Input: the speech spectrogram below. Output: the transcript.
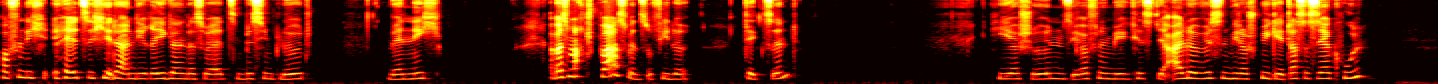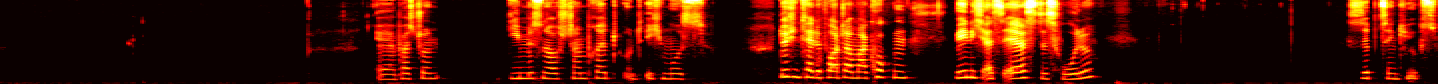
Hoffentlich hält sich jeder an die Regeln. Das wäre jetzt ein bisschen blöd. Wenn nicht. Aber es macht Spaß, wenn es so viele Ticks sind. Hier schön, sie öffnen mir die Kiste. Alle wissen, wie das Spiel geht. Das ist sehr cool. Ja, passt schon. Die müssen aufs Stammbrett und ich muss durch den Teleporter mal gucken, wen ich als erstes hole. 17 Cubes.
